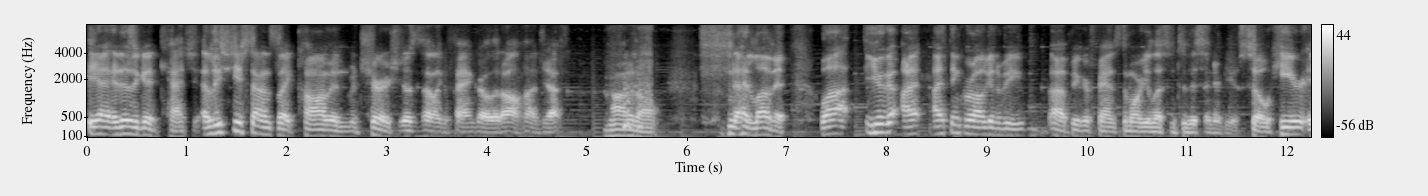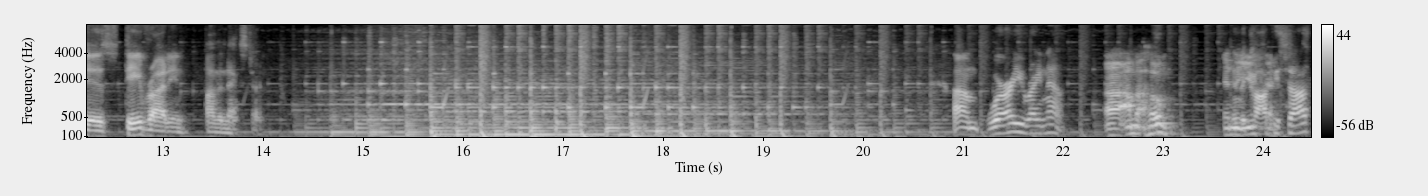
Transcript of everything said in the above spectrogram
Yeah, it is a good catch. At least she sounds like calm and mature. She doesn't sound like a fangirl at all, huh, Jeff? Not at all. I love it. Well, you, I, I think we're all going to be uh, bigger fans the more you listen to this interview. So here is Dave Ryding on the next turn. Um, where are you right now? Uh, I'm at home in, in the, the coffee shop.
